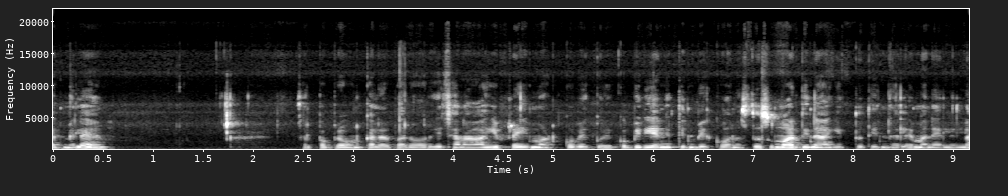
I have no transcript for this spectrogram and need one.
ಆದಮೇಲೆ ಸ್ವಲ್ಪ ಬ್ರೌನ್ ಕಲರ್ ಬರೋವರೆಗೆ ಚೆನ್ನಾಗಿ ಫ್ರೈ ಮಾಡ್ಕೋಬೇಕು. ಯಾಕೋ ಬಿರಿಯಾನಿ ತಿನ್ನಬೇಕು ಅನ್ನಿಸ್ತು. ಸುಮಾರು ದಿನ ಆಗಿತ್ತು ತಿಂದಲೇ ಮನೆಯಲ್ಲೆಲ್ಲ.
